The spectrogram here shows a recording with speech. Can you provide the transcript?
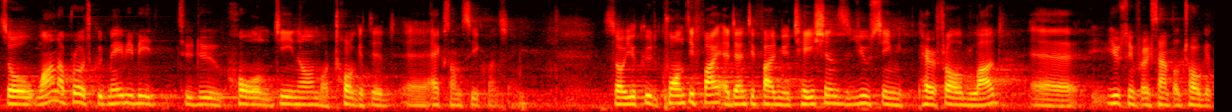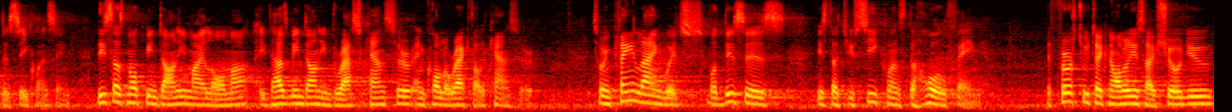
So one approach could maybe be to do whole genome or targeted uh, exome sequencing. So you could quantify identified mutations using peripheral blood, uh, using, for example, targeted sequencing. This has not been done in myeloma. It has been done in breast cancer and colorectal cancer. So in plain language, what this is, is that you sequence the whole thing. The first two technologies I showed you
